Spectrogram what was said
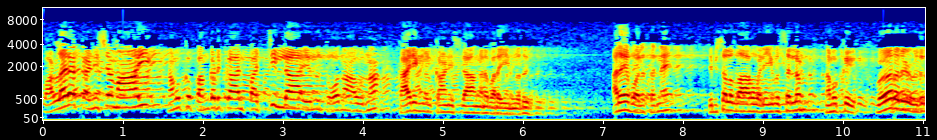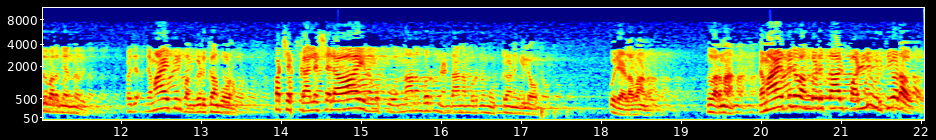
വളരെ കണിശമായി നമുക്ക് പങ്കെടുക്കാൻ പറ്റില്ല എന്ന് തോന്നാവുന്ന കാര്യങ്ങൾക്കാണ് ഇസ്ലാം അങ്ങനെ പറയുന്നത്. അതേപോലെ തന്നെ നബിസല്ലാഹു അലൈ വസ്ല്ലം നമുക്ക് വേറൊരു എഴുതർ പറഞ്ഞു തന്നത്. ജമായത്തിന് പങ്കെടുക്കാൻ പോകണം പക്ഷെ കലശലായി നമുക്ക് ഒന്നാം നമ്പറിനും രണ്ടാം നമ്പറിനും മുട്ടുകയാണെങ്കിലോ? ഒരിളവാണ്. എന്ന് പറഞ്ഞാൽ ജമായത്തിന് പങ്കെടുത്താൽ പള്ളി വൃത്തികേടാവും.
